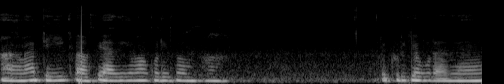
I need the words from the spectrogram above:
நாங்களாம் டீ காஃபி அதிகமாக குடிப்போம்ப்பா. இப்படி குடிக்கக்கூடாது.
